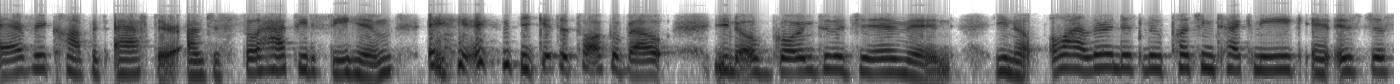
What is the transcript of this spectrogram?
every conference after, I'm just so happy to see him. and we get to talk about, you know, going to the gym and, you know, oh, I learned this new punching technique. And it's just,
